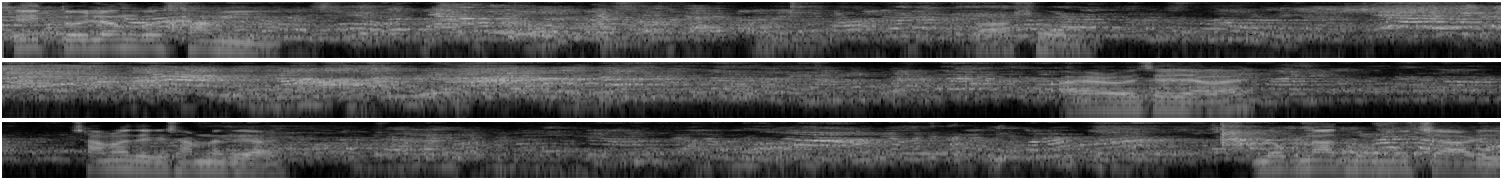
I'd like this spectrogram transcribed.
শ্রী তৈলঙ্গ স্বামী। আসল। আর রয়েছে জায়গায়। সামনে দিকে সামনে দিকে লোকনাথ ব্রহ্মচারী।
